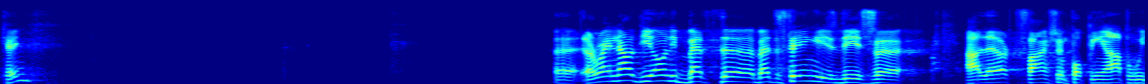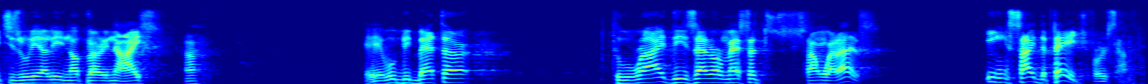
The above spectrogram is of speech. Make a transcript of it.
Okay? Right now, the only bad, uh, bad thing is this uh, alert function popping up, which is really not very nice. Huh? It would be better to write this error message somewhere else, inside the page, for example.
